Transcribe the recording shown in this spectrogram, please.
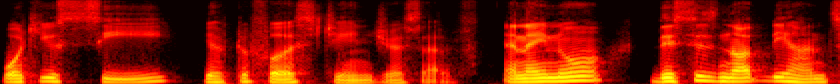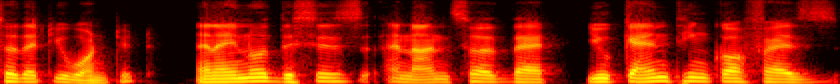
what you see, you have to first change yourself. And I know this is not the answer that you wanted. And I know this is an answer that you can think of as,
